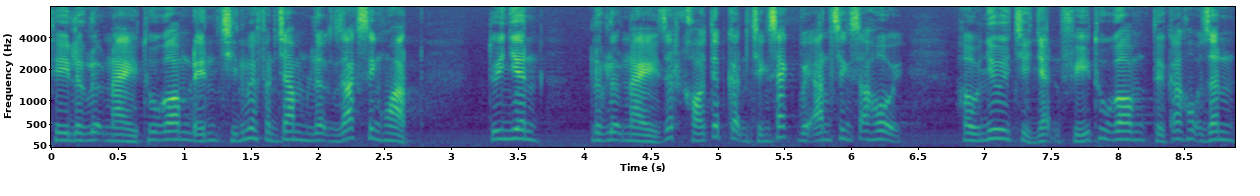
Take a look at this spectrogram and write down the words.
thì lực lượng này thu gom đến 90% lượng rác sinh hoạt. Tuy nhiên, lực lượng này rất khó tiếp cận chính sách về an sinh xã hội, hầu như chỉ nhận phí thu gom từ các hộ dân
